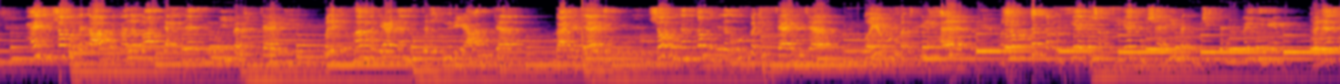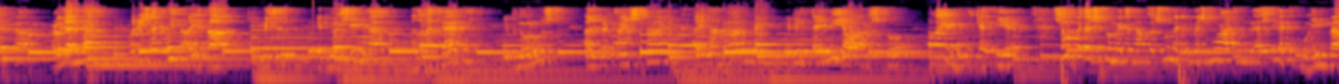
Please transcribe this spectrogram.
حيث سوف تتعرف على بعض الأحداث المهمة في التاريخ والتي قام بإعلان تصويرها عمدا بعد ذلك سوف ننتقل إلى الغرفة الثالثة وهي غرفة الإلحاد. وسوف تلتقي فيها بشخصيات شهيرة جدا من بينهم فلاسفة علماء ورجال دين أيضا مثل ابن سينا الغزالي ابن رشد ألبرت أينشتاين أيضا داروين ابن تيمية وأرسطو. وغيرهم الكثير. سوف تجدهم يتناقشون في مجموعة من الأسئلة المهمة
